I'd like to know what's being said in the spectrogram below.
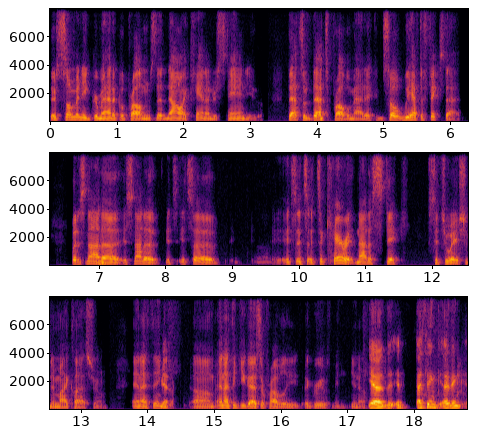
There's so many grammatical problems that now i can't understand you. That's a, that's problematic. So we have to fix that. But it's not mm-hmm. a it's not a it's it's a it's it's it's a carrot, not a stick situation in my classroom. And I think yeah. um, and I think you guys will probably agree with me, you know. Yeah, it, I think I think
